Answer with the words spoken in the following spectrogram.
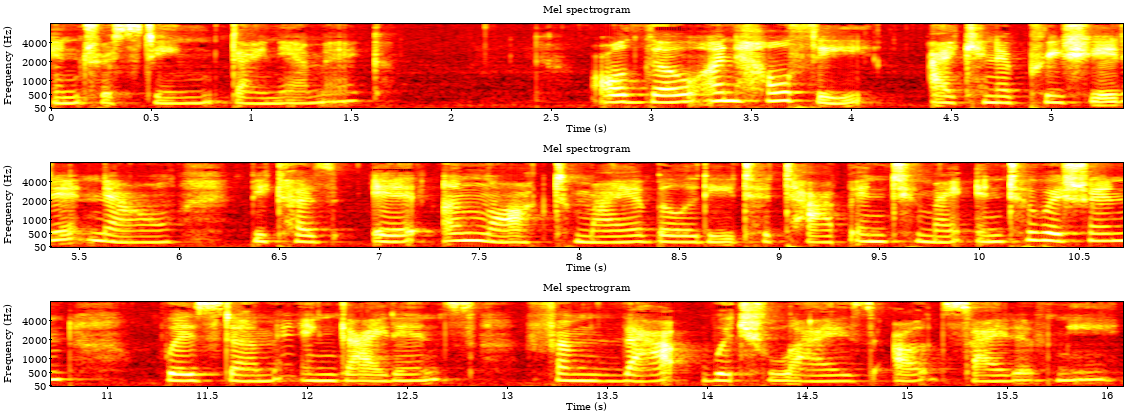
interesting dynamic. Although unhealthy, I can appreciate it now because it unlocked my ability to tap into my intuition, wisdom, and guidance from that which lies outside of me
